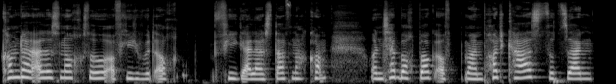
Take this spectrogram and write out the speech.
kommt halt alles noch so. Auf YouTube wird auch viel geiler Stuff noch kommen. Und ich habe auch Bock auf meinem Podcast sozusagen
